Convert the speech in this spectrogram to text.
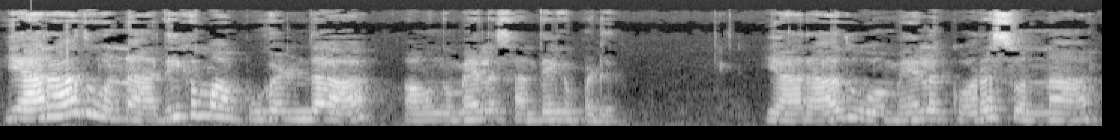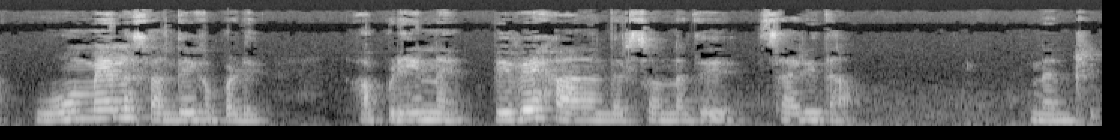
யாராவது உன்னை அதிகமா புகழ்ந்தா அவங்க மேல சந்தேகப்படுது. யாராவது உன் மேல குறை சொன்னா உன் மேல சந்தேகப்படு அப்படின்னு விவேகானந்தர் சொன்னது சரிதான். நன்றி.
